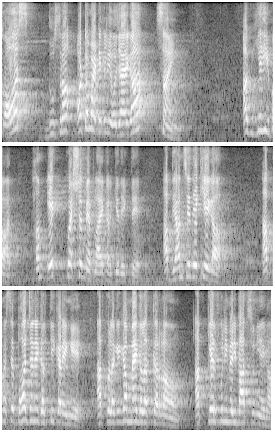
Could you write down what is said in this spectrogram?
कॉस दूसरा ऑटोमेटिकली हो जाएगा साइन। अब यही बात हम एक क्वेश्चन में अप्लाई करके देखते हैं। आप ध्यान से देखिएगा, आप में से बहुत जने गलती करेंगे। आपको लगेगा, मैं गलत कर रहा हूँ। आप केयरफुली मेरी बात सुनिएगा।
